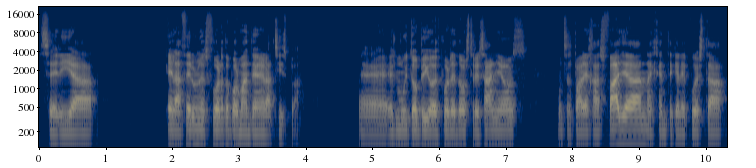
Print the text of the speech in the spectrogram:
sería el hacer un esfuerzo por mantener la chispa. Eh, es muy tópico después de dos, tres años, muchas parejas fallan, hay gente que le cuesta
